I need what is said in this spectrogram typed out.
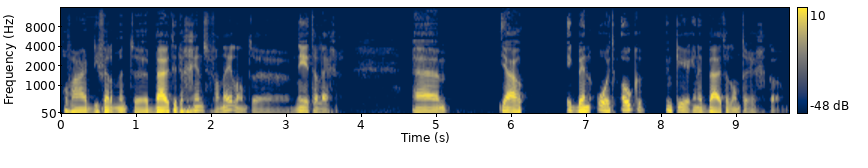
of haar development eh, buiten de grenzen van Nederland eh, neer te leggen. Ehm, ja, ik ben ooit ook een keer in het buitenland terechtgekomen.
